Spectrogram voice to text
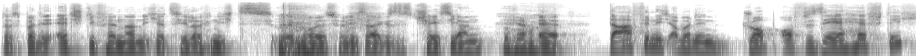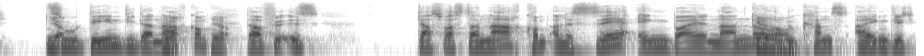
das bei den Edge-Defendern, ich erzähle euch nichts äh, Neues, wenn ich sage, es ist Chase Young. Ja. Äh, da finde ich aber den Drop-Off sehr heftig ja. zu denen, die danach ja, kommen. Dafür ist das, was danach kommt, alles sehr eng beieinander genau. und du kannst eigentlich,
